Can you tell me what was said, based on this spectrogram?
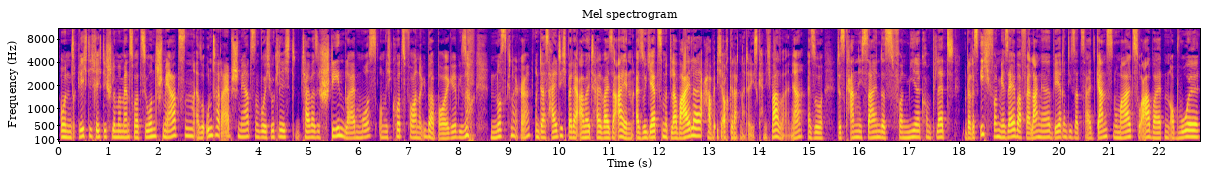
und richtig, richtig schlimme Menstruationsschmerzen, also Unterleibschmerzen, wo ich wirklich teilweise stehen bleiben muss und mich kurz vorne überbeuge, wie so ein Nussknacker. Und das halte ich bei der Arbeit teilweise ein. Also jetzt mittlerweile habe ich auch gedacht, Nathalie, das kann nicht wahr sein, ja? Also das kann nicht sein, dass von mir komplett oder dass ich von mir selber verlange, während dieser Zeit ganz normal zu arbeiten, obwohl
